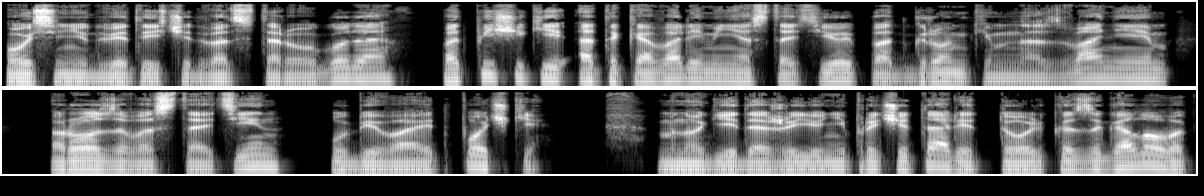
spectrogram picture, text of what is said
Осенью 2022 года подписчики атаковали меня статьей под громким названием «Розово-статин убивает почки». Многие даже ее не прочитали, только заголовок,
